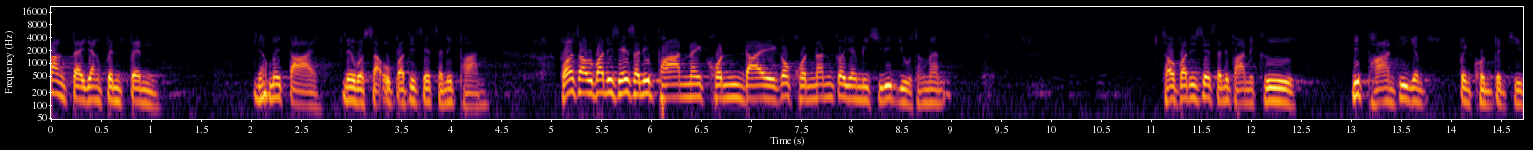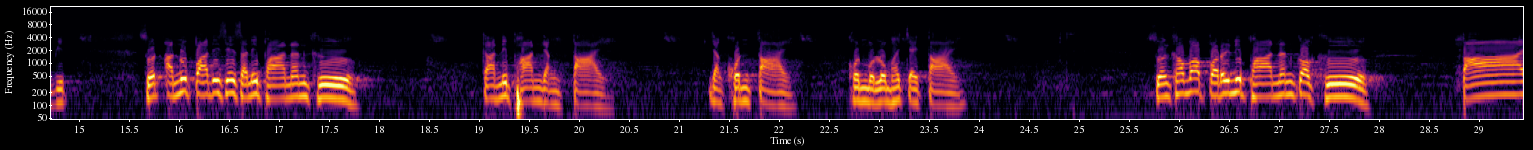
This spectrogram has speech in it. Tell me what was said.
ตั้งแต่ยังเป็นๆยังไม่ตายเรียกว่าสัพปฏิเสสนิพาน เพราะสัพปฏิเสสนิพานในคนใดก็คนนั้นก็ยังมีชีวิตอยู่ทั้งนั้นสัพปฏิเสสนิพานนี่คือ นิพพานที่ยังเป็นคนเป็นชีวิต ส่วนอนุปาทิเสสนิพานนั้นคือ การนิพพานอย่างตาย อย่างคนตาย คนหมดลมหายใจตาย ส่วนคำว่าปรินิพพานนั้นก็คือตาย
